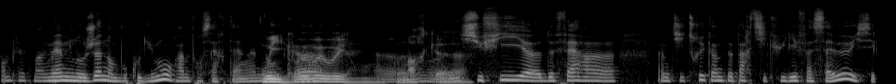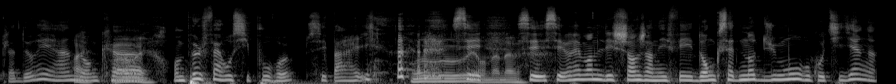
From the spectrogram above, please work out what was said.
Complètement. Même nos jeunes ont beaucoup d'humour hein, pour certains. hein, Oui, donc, oui, euh, oui, oui, on euh, remarque. Il euh, suffit euh, de faire euh, un petit truc un peu particulier face à eux, ils s'éclatent de rire. hein. Ouais, Donc, ouais, euh, ouais. on peut le faire aussi pour eux, c'est pareil. C'est- a- vraiment de l'échange, en effet. Donc, cette note d'humour au quotidien,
